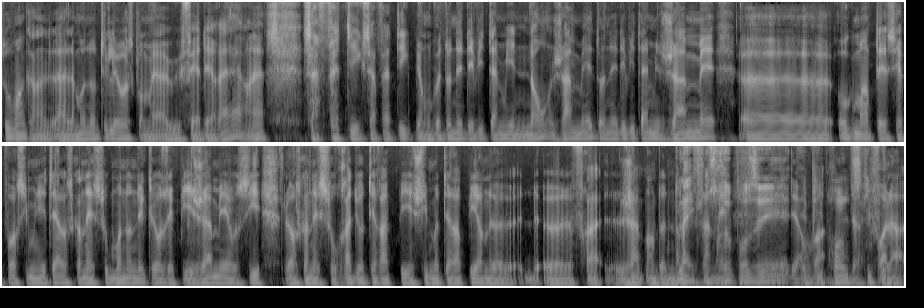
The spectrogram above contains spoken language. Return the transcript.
souvent quand la, la mononucléose, comme a eu Federer, hein, ça fatigue, ça fatigue, puis on veut donner des vitamines. Non, jamais donner des vitamines, jamais euh, augmenter ses forces immunitaires lorsqu'on est sous mononucléose, et puis jamais aussi lorsqu'on est sous radiothérapie et chimiothérapie, on ne euh, fera jamais, on donne Là, il faut se reposer et on puis va- prendre ce qu'il faut. Voilà,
